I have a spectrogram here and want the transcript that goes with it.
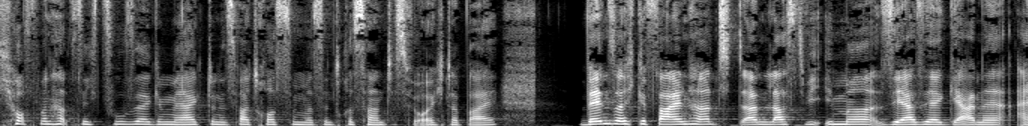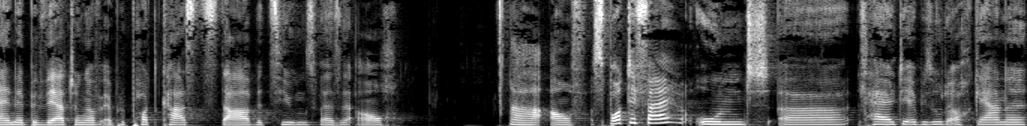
Ich hoffe, man hat es nicht zu sehr gemerkt und es war trotzdem was Interessantes für euch dabei. Wenn es euch gefallen hat, dann lasst wie immer sehr, sehr gerne eine Bewertung auf Apple Podcasts da, beziehungsweise auch auf Spotify und äh, teilt die Episode auch gerne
